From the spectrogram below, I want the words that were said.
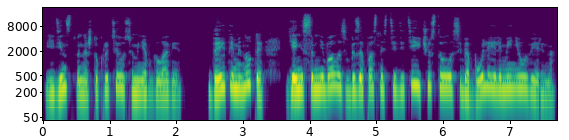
Единственное, что крутилось у меня в голове. До этой минуты я не сомневалась в безопасности детей и чувствовала себя более или менее уверенно.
